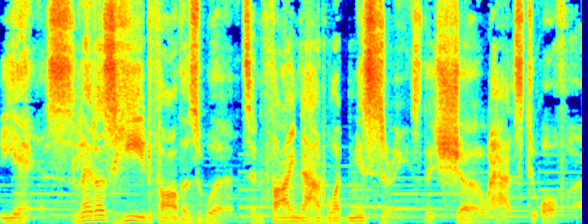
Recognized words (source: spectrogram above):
Yes, let us heed Father's words and find out what mysteries this show has to offer.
